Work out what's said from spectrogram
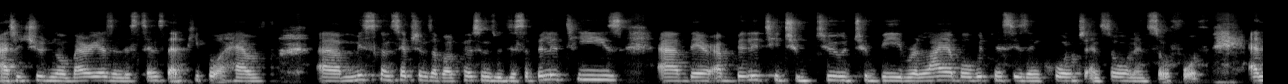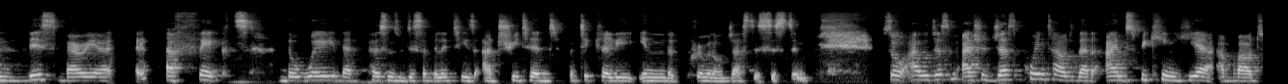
attitudinal barriers in the sense that people have uh, misconceptions about persons with disabilities, uh, their ability to, to, to be reliable witnesses in court, and so on and so forth. And this barrier affects the way that persons with disabilities are treated, particularly in the criminal justice system. So I will just I should just point out that I'm speaking here about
